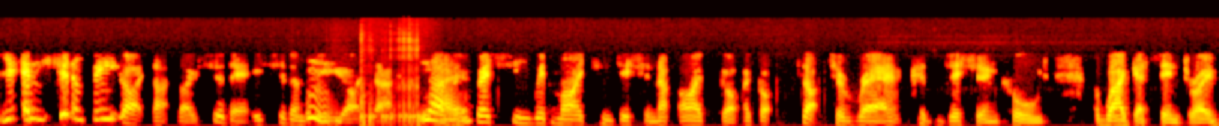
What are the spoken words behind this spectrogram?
um, and it shouldn't be like that though, should it? It shouldn't mm. be hmm. like that. No. Um, especially with my condition that I've got. I've got such a rare condition called WAGR syndrome.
